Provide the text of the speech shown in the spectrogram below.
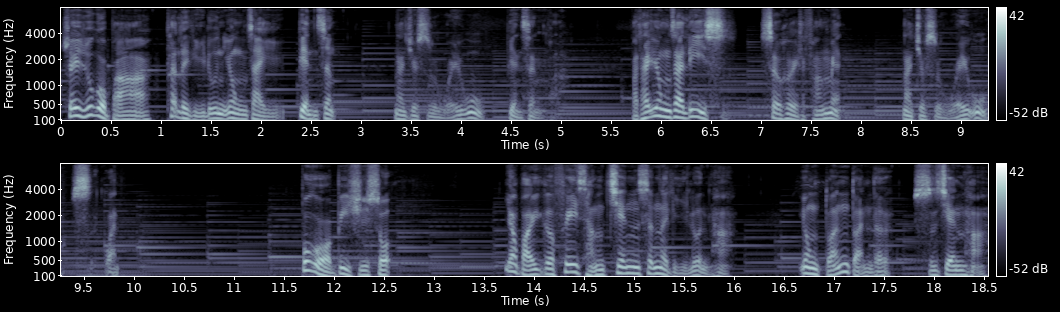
所以，如果把他的理论用在辩证，那就是唯物辩证法；把它用在历史、社会的方面，那就是唯物史观。不过我必须说，要把一个非常艰深的理论哈，用短短的时间哈，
